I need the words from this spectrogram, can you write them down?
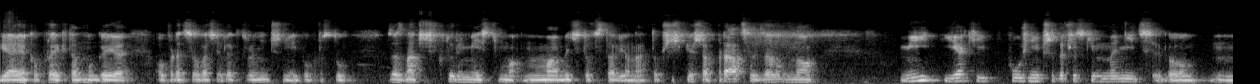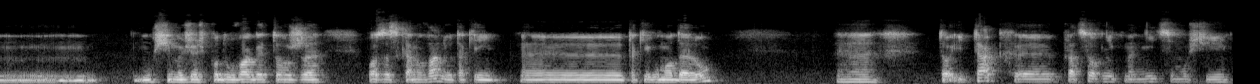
ja jako projektant mogę je opracować elektronicznie i po prostu zaznaczyć, w którym miejscu ma, ma być to wstawione. To przyspiesza pracę zarówno mi, jak i później przede wszystkim menicy, bo mm, musimy wziąć pod uwagę to, że po zeskanowaniu takiej, e, takiego modelu, e, to i tak e, pracownik mennicy musi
